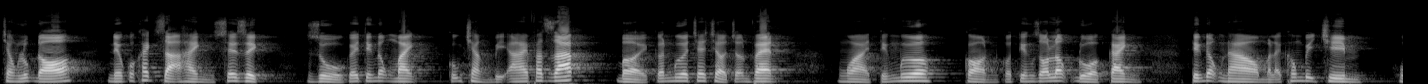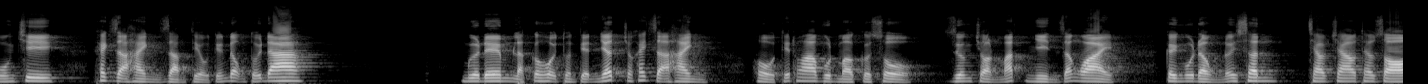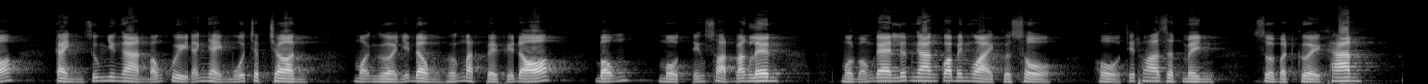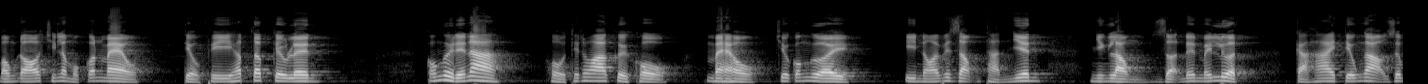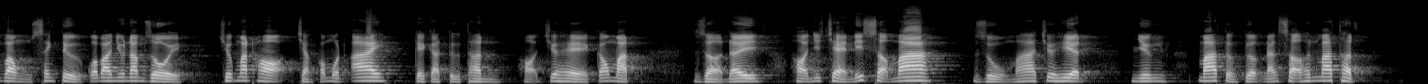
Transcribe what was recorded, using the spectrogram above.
Trong lúc đó, Nếu có khách dạ hành xê dịch, Dù gây tiếng động mạnh, Cũng chẳng bị ai phát giác Bởi cơn mưa che chở trọn vẹn. Ngoài tiếng mưa, Còn có tiếng gió lộng đùa cành, Tiếng động nào mà lại không bị chìm? Huống chi, Khách dạ hành giảm thiểu tiếng động tối đa. Mưa đêm là cơ hội thuận tiện nhất cho khách dạ hành. Hổ thiết hoa vụt mở cửa sổ, Dương tròn mắt nhìn ra ngoài. Cây ngô đồng nơi sân, Trao trao theo gió, Cảnh dung như ngàn bóng quỷ đang nhảy múa chập chờn. Mọi người như đồng hướng mặt về phía đó. Bỗng một tiếng soạt vang lên, Một bóng đen lướt ngang qua bên ngoài cửa sổ. Hổ thiết hoa giật mình, Rồi bật cười khan, Bóng đó chính là một con mèo. Tiểu Phi hấp tấp kêu lên, Có người đến à? Hổ thiết hoa cười khổ, Mèo, chưa có người. Y nói với giọng thản nhiên, Nhưng lòng giận lên mấy lượt. Cả hai tiếu ngạo giữa vòng sanh tử qua bao nhiêu năm rồi, Trước mắt họ chẳng có một ai, Kể cả tử thần, Họ chưa hề cao mặt. Giờ đây, họ như trẻ nít sợ ma, Dù ma chưa hiện, Nhưng ma tưởng tượng đáng sợ hơn ma thật.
